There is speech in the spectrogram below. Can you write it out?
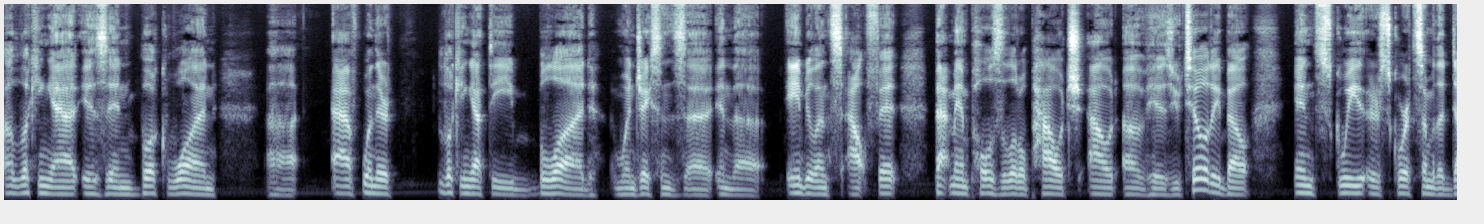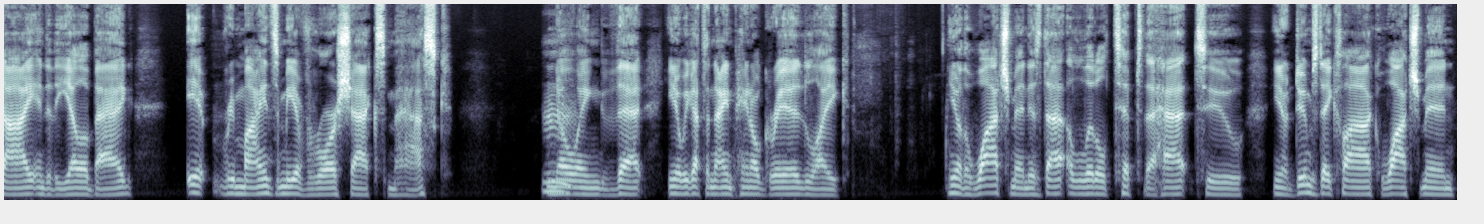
uh, looking at is in book one, uh, af- when they're looking at the blood when Jason's uh, in the ambulance outfit. Batman pulls the little pouch out of his utility belt and squeeze or squirts some of the dye into the yellow bag. It reminds me of Rorschach's mask, mm. knowing that you know we got the nine panel grid like you know, the Watchmen, is that a little tip to the hat to, you know, Doomsday Clock, Watchmen,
